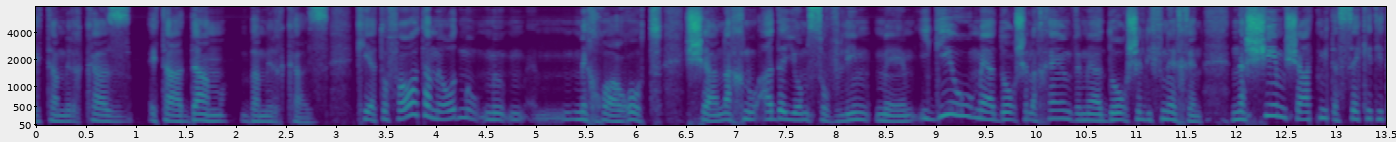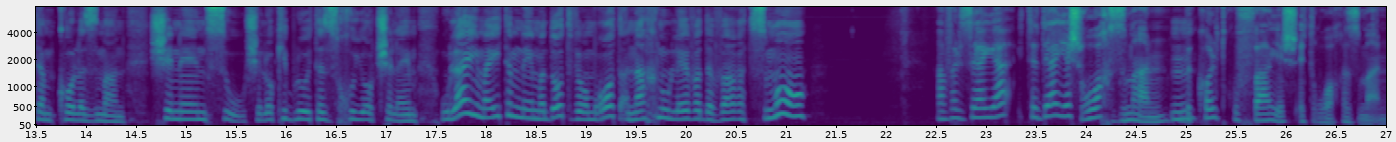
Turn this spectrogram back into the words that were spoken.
את המרכז, את האדם במרכז. כי התופעות המאוד מכוערות שאנחנו עד היום סובלים מהן, הגיעו מהדור שלכם ומהדור שלפני כן. נשים שאת מתעסקת איתן כל הזמן, שנאנסו, שלא קיבלו את הזכויות שלהן. אולי אם הייתם נעמדות ואומרות, אנחנו לב הדבר עצמו, אבל זה היה, אתה יודע, יש רוח זמן. Mm. בכל תקופה יש את רוח הזמן.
